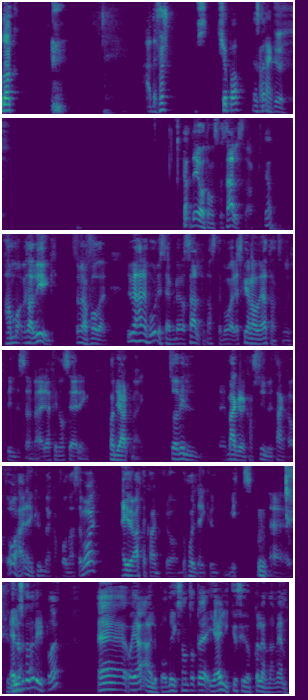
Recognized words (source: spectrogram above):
Og da Er det først? Kjør på. Jeg Hva tenker du? Ja. Det er jo at han skal selge snart. Ja. Han må, hvis han lyver, så vil han få den. Du, her er en bolig som jeg vurderer å selge til neste vår. Jeg skulle gjerne ha vedtak i forbindelse med refinansiering. Kan du hjelpe meg? Så vil megleren synlig tenke at å, her er en kunde jeg kan få neste vår. Jeg gjør alt jeg kan for å beholde den kunden mitt. Mm. Eh. Eller så kan du vri på det. Eh, og jeg er ærlig på det. ikke sant? At det- jeg liker å fylle opp kalenderen min.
